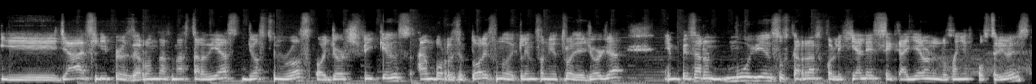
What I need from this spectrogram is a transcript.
Y ya sleepers de rondas más tardías, Justin Ross o George Pickens, ambos receptores, uno de Clemson y otro de Georgia, empezaron muy bien sus carreras colegiales, se cayeron en los años posteriores,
